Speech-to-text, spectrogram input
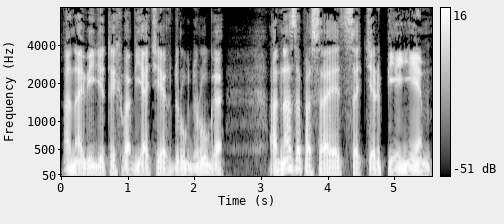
Она видит их в объятиях друг друга. Она запасается терпением.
